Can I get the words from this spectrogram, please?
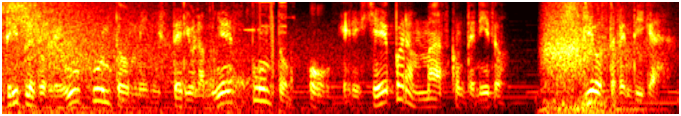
www.ministeriolamies.org para más contenido. Dios te bendiga.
